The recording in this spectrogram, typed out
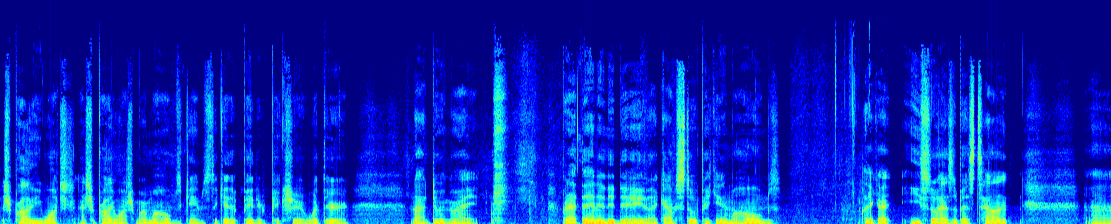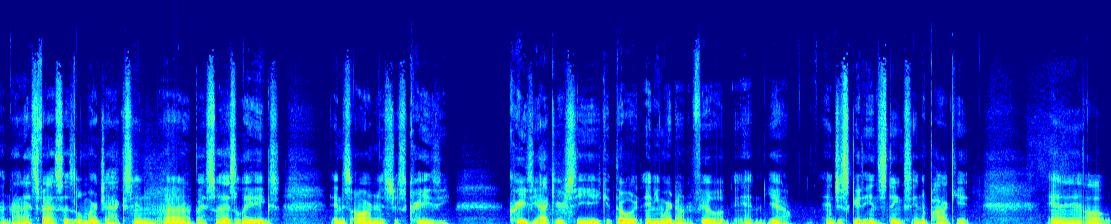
I should probably watch. I should probably watch more Mahomes games to get a better picture of what they're not doing right. But at the end of the day, like I'm still picking Mahomes. Like I, he still has the best talent. Uh, not as fast as Lamar Jackson, uh, but still has legs, and his arm is just crazy, crazy accuracy. Could throw it anywhere down the field, and yeah, and just good instincts in the pocket. And I'll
